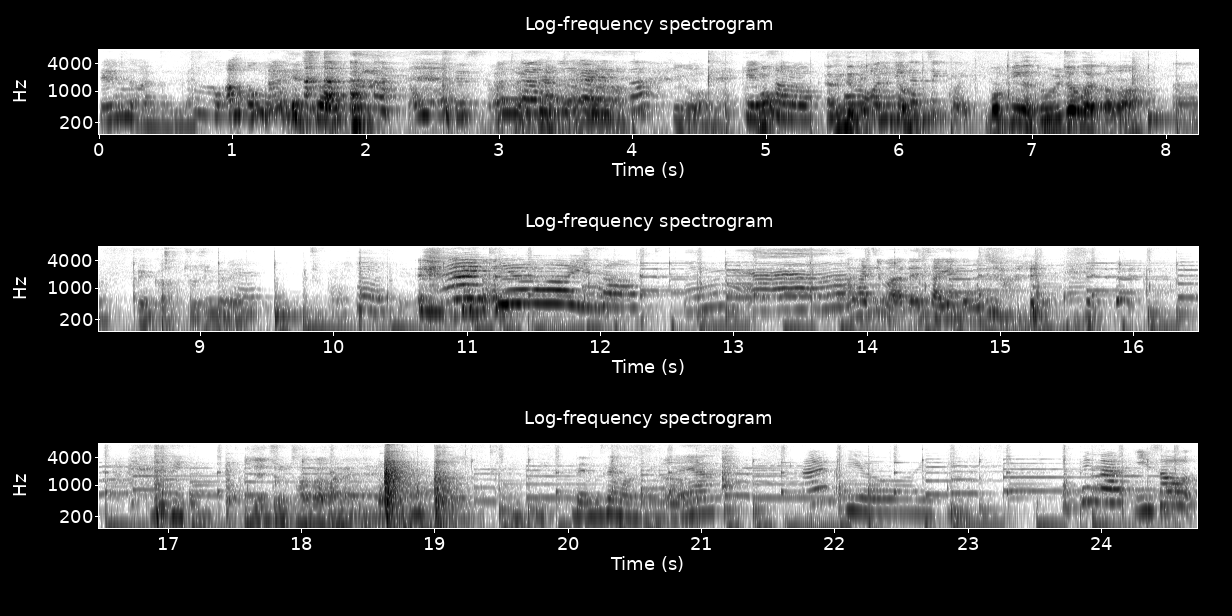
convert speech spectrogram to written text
냄새 맡는데. 어, 아 엉덩이 좋아. 엉덩이. 응가 응가 했어? 이거 괜찮아. 야, 근데 어, 언니가 찍고 있어. 머피가 놀자고 할까봐 어. 그러니까 조심해라. 귀여워 이서. 하지 말래. 자기한테 오지 말래. 이제 좀 다가가네. 냄새 맡는 거야? 아 귀여워 이서 호피나 이서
